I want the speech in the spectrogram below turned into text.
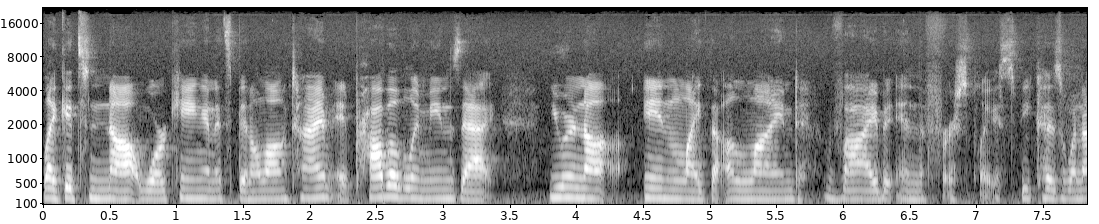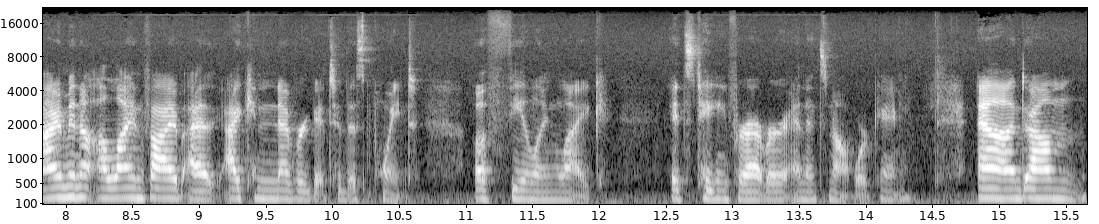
like it's not working and it's been a long time, it probably means that you are not in like the aligned vibe in the first place. Because when I'm in an aligned vibe, I, I can never get to this point of feeling like it's taking forever and it's not working. And um,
